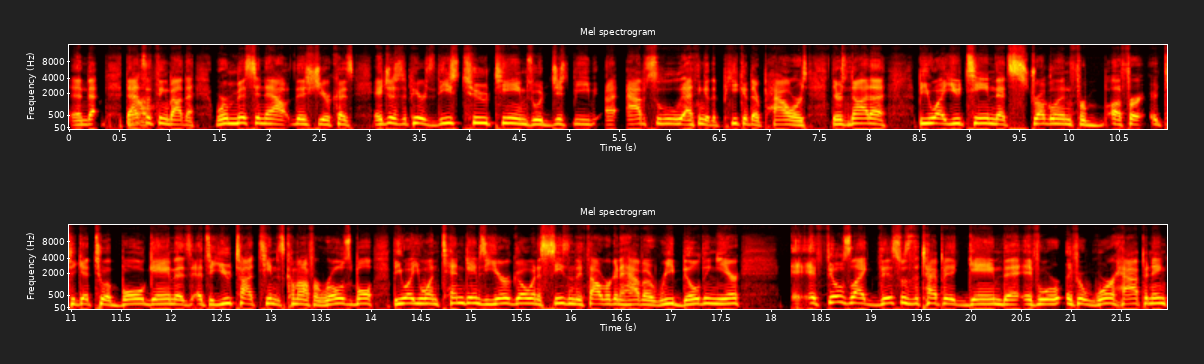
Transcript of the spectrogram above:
and that that's no. the thing about that. We're missing out this year because it just appears these two teams would just be uh, absolutely, I think, at the peak of their powers. There's not a BYU team that's struggling for uh, for to get to a bowl game. It's, it's, a Utah team that's coming off a Rose Bowl. BYU won ten games a year ago in a season they thought we are going to have a rebuilding year it feels like this was the type of game that if it were, if it were happening,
